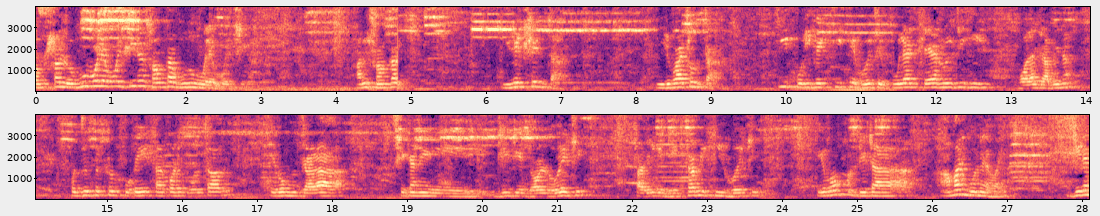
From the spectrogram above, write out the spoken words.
সংখ্যা লঘু বলে বলছি না সংখ্যা গুরু বলে বলছি না। আমি সংখ্যা ইলেকশনটা নির্বাচনটা কী পরিপ্রেক্ষিতে হয়েছে ফুল অ্যান্ড ফেয়ার হয়েছে কি বলা যাবে না। পর্যবেক্ষণ করে তারপরে বলতে হবে। এবং যারা সেখানে যে যে দল রয়েছে তাদেরকে দেখতে হবে কী হয়েছে। এবং যেটা আমার মনে হয় যেটা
